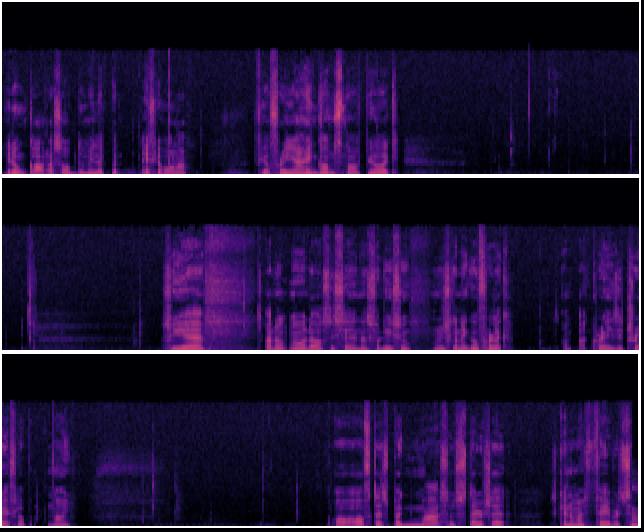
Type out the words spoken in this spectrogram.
You don't gotta sub to me like but if you wanna feel free, I ain't gonna stop you like So yeah, I don't know what else to say in this video, so I'm just gonna go for like a, a crazy tray flip now. Off this big massive stair set. It's kind of my favourite set.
